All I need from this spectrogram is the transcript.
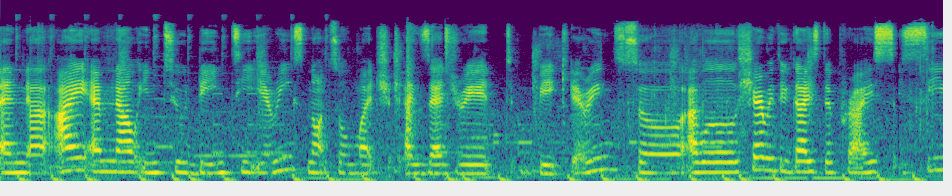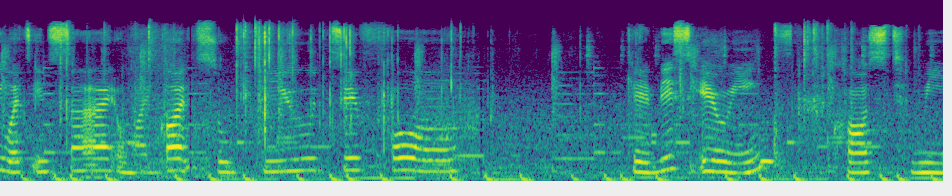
And uh, I am now into dainty earrings not so much exaggerate big earrings. So I will share with you guys the price. See what's inside. Oh my god so beautiful. Okay these earrings cost me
